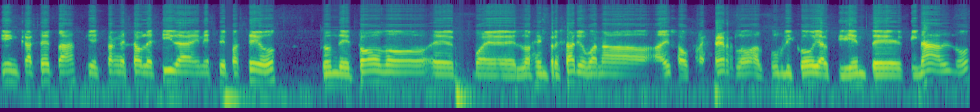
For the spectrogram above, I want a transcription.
100 casetas que están establecidas en este paseo, donde todos eh, pues, los empresarios van a, a eso, a ofrecerlo al público y al cliente final, ¿no?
